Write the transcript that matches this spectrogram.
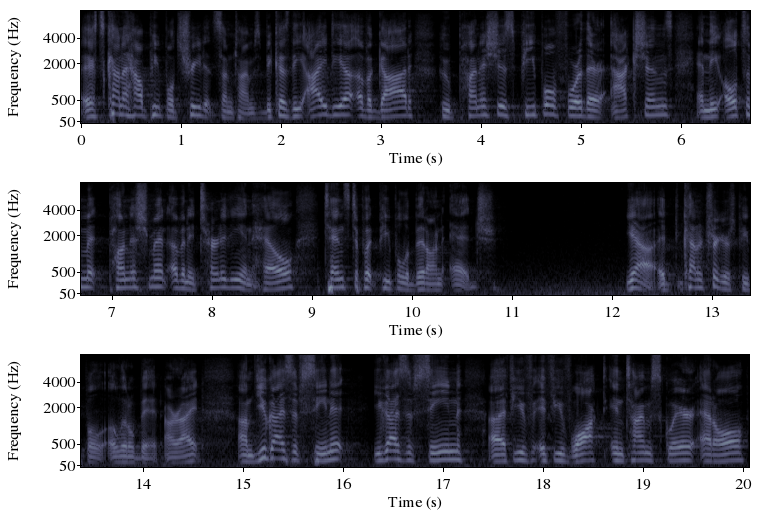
It's kind of how people treat it sometimes because the idea of a God who punishes people for their actions and the ultimate punishment of an eternity in hell tends to put people a bit on edge. Yeah, it kind of triggers people a little bit, all right? Um, you guys have seen it. You guys have seen uh, if you've if you've walked in Times Square at all,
